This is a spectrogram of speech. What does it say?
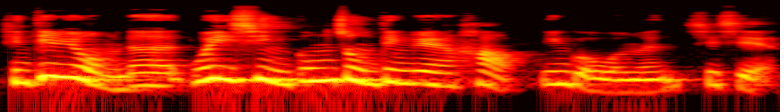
请订阅我们的微信公众订阅号“英国文文”，谢谢。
